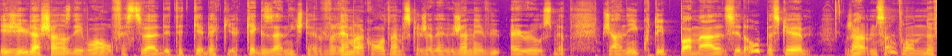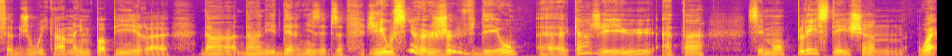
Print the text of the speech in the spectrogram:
Et j'ai eu la chance de voir au Festival d'été de Québec il y a quelques années. J'étais vraiment content parce que j'avais jamais vu Aerosmith. J'en ai écouté pas mal. C'est drôle parce que Genre, il me semble qu'on a fait jouer quand même pas pire euh, dans, les derniers épisodes. J'ai aussi un jeu vidéo. Euh, quand j'ai eu. Attends c'est mon PlayStation. Ouais,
